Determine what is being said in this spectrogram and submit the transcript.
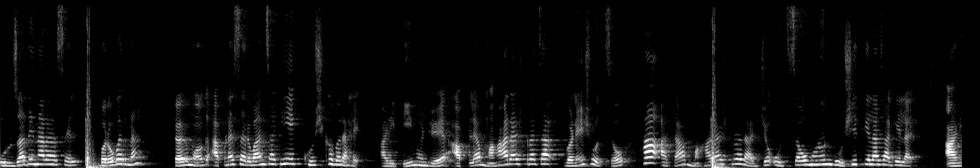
ऊर्जा देणारा असेल? बरोबर ना? तर मग आपणा सर्वांसाठी एक खुश खबर आहे आणि ती म्हणजे आपल्या महाराष्ट्राचा गणेशोत्सव हा आता महाराष्ट्र राज्य उत्सव म्हणून घोषित केला जा गेलाय आणि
